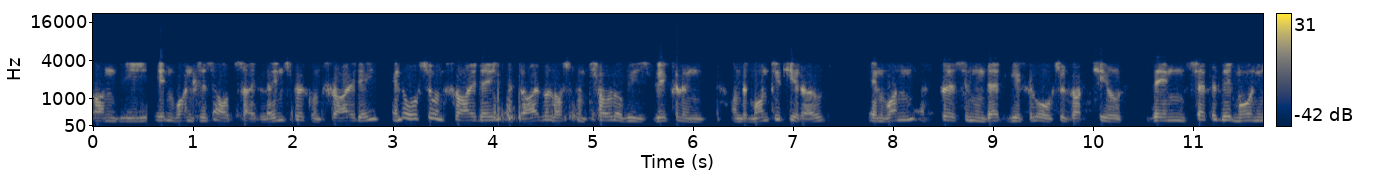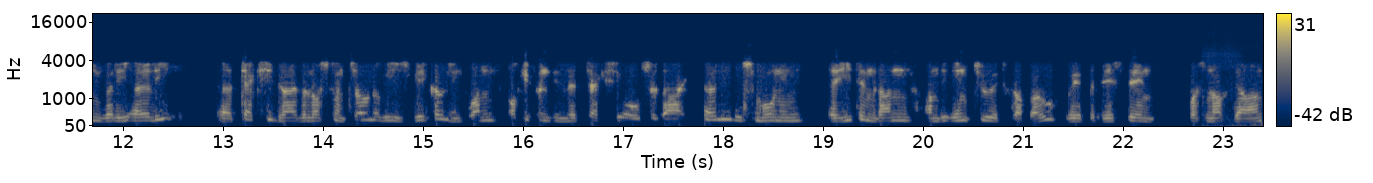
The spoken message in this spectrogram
on the N1 just outside Laingsburg on Friday. And also on Friday, the driver lost control of his vehicle in, on the Montagu Road. And one person in that vehicle also got killed. Then Saturday morning, very early, a taxi driver lost control of his vehicle and one occupant in the taxi also died. Early this morning, a hit and run on the N2 at Grabouw, where a pedestrian was knocked down.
